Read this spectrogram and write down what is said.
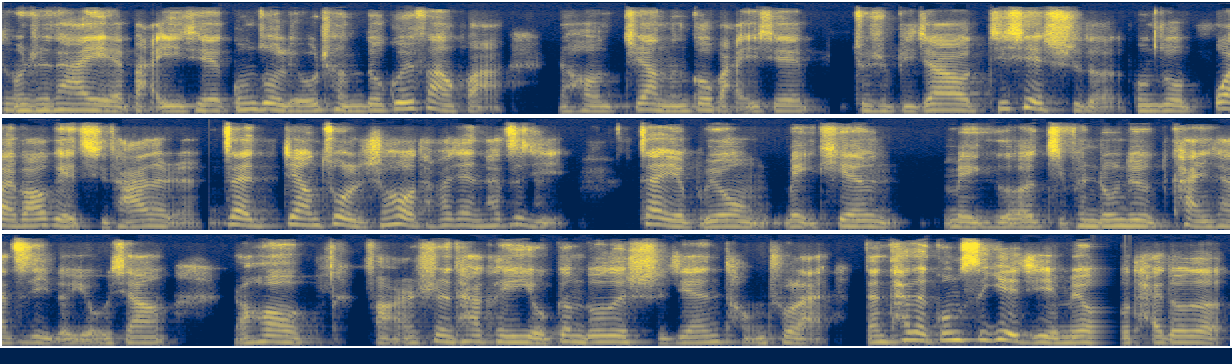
同时他也把一些工作流程都规范化，然后这样能够把一些就是比较机械式的工作外包给其他的人。在这样做了之后，他发现他自己再也不用每天每隔几分钟就看一下自己的邮箱，然后反而是他可以有更多的时间腾出来。但他的公司业绩也没有太多的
